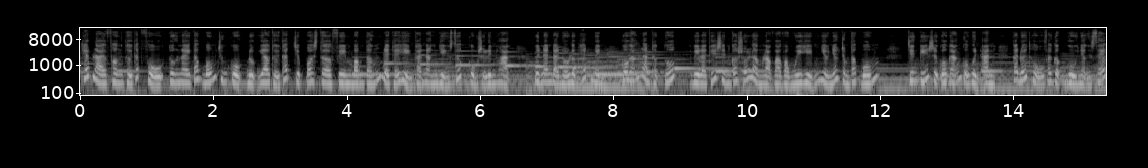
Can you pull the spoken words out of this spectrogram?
Khép lại phần thử thách phụ, tuần này top 4 chung cuộc được giao thử thách chụp poster phim bom tấn để thể hiện khả năng diễn xuất cùng sự linh hoạt. Quỳnh Anh đã nỗ lực hết mình, cố gắng làm thật tốt vì là thí sinh có số lần lọt vào vòng nguy hiểm nhiều nhất trong top 4. Chứng kiến sự cố gắng của Quỳnh Anh, các đối thủ phải gật gù nhận xét.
